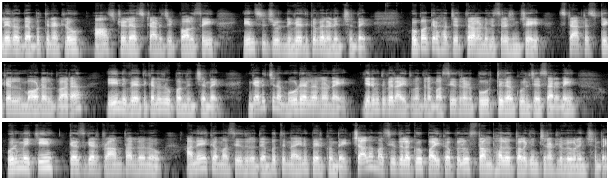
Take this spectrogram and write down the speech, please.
లేదా దెబ్బతిన్నట్లు ఆస్ట్రేలియా స్ట్రాటజిక్ పాలసీ ఇన్స్టిట్యూట్ నివేదిక వెల్లడించింది. ఉపగ్రహ చిత్రాలను విశ్లేషించే స్టాటిస్టికల్ మోడల్ ద్వారా ఈ నివేదికను రూపొందించింది. గడిచిన మూడేళ్ళలోనే ఎనిమిది వేల ఐదు వందల మసీదులను పూర్తిగా కూల్చేశారని ఉర్మికి కస్గర్ ప్రాంతాల్లోనూ అనేక మసీదులు దెబ్బతిన్నాయని పేర్కొంది. చాలా మసీదులకు పైకప్పులు స్తంభాలు తొలగించినట్లు వివరించింది.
